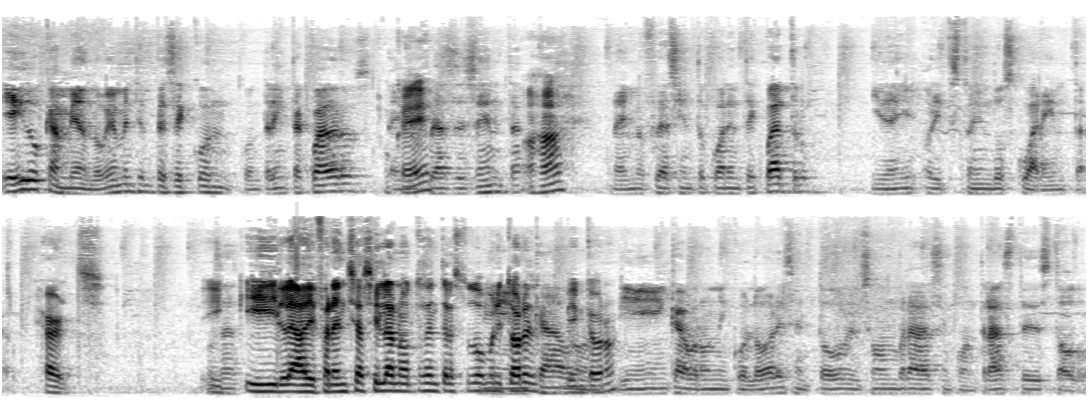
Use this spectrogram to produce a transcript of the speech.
he ido cambiando. Obviamente empecé con, con 30 cuadros, de ahí me fui a 60, Ajá, de ahí me fui a 144 y de ahí ahorita estoy en 240. güey. Hertz. O Y, sea, y la diferencia sí la notas entre estos dos Bien monitores, bien cabrón. Bien cabrón, en colores, en todo, en sombras, en contrastes, todo.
